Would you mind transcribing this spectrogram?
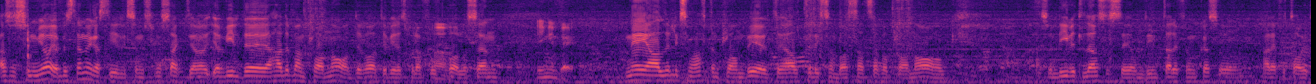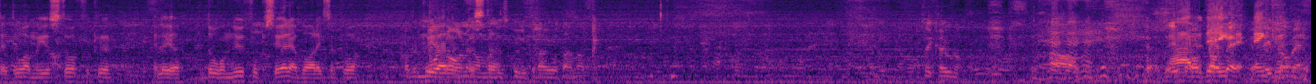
alltså som jag, jag bestämde mig ganska tidigt. Liksom, som sagt, jag, jag, ville, jag hade bara en plan A, det var att jag ville spela fotboll. Ja. Och sen, Ingen B? Nej, jag har aldrig liksom haft en plan B utan jag har alltid liksom bara satsat på plan A. Och, alltså, livet löser sig. Om det inte hade funkat så hade jag fått tagit det då. Men just då, eller då och nu fokuserar jag bara liksom på, har du någon aning om vad du skulle kunna ha gjort annars? Tre kronor. Ja. det är, ja, det är enkelt,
